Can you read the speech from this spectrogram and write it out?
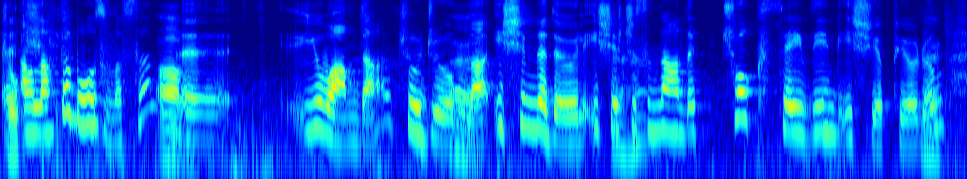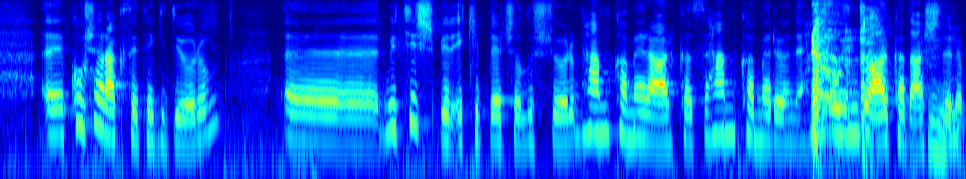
E, Çok Allah şükür. da bozmasın. Amin. E, Yuvamda, çocuğumla, Evet. işimde de öyle. İş açısından da çok sevdiğim bir iş yapıyorum. E, Koşarak sete gidiyorum. E, müthiş bir ekiple çalışıyorum. Hem kamera arkası hem kamera önü hem oyuncu arkadaşlarım.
